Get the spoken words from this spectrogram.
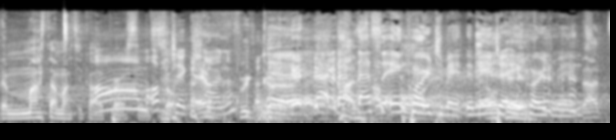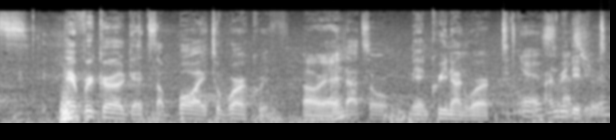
the mathematical Um, person. objection. So every girl Yeah, that- that- that's a the boy. encouragement, the major Okay. encouragement. That's every girl gets a boy to work with. All right. And that's how me and Queen Anne worked. Yes, and we that's did it. true.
